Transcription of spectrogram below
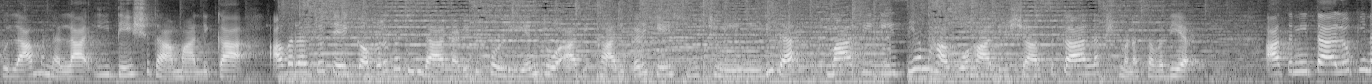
ಗುಲಾಮನಲ್ಲ ಈ ದೇಶದ ಮಾಲೀಕ. ಅವರ ಜೊತೆ ಗೌರವದಿಂದ ನಡೆದುಕೊಳ್ಳಿ ಎಂದು ಅಧಿಕಾರಿಗಳಿಗೆ ಸೂಚನೆ ನೀಡಿದ ಮಾಜಿ ಡಿಸಿಎಂ ಹಾಗೂ ಹಾಲಿ ಶಾಸಕ ಲಕ್ಷ್ಮಣ ಸವದಿಯ ಆತನಿ ತಾಲೂಕಿನ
